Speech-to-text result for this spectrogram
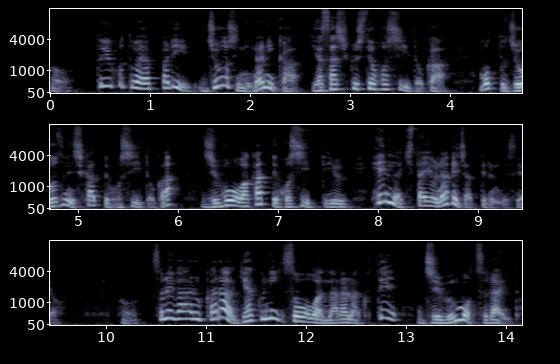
うん、ということはやっぱり上司に何か優しくしてほしいとかもっと上手に叱ってほしいとか自分を分かってほしいっていう変な期待を投げちゃってるんですよ。それがあるから逆にそうはならなくて自分も辛いと。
